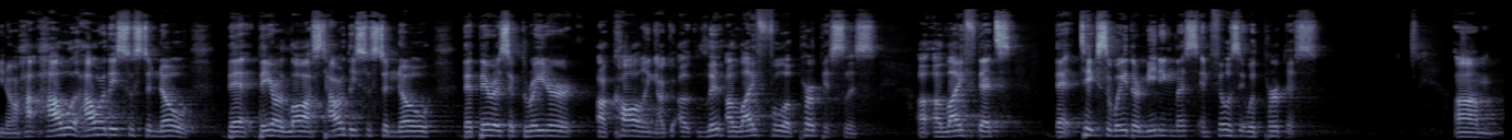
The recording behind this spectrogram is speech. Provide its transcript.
You know, how, how, how are they supposed to know that they are lost? How are they supposed to know that there is a greater a calling, a, a, a life full of purposeless, a, a life that's, that takes away their meaningless and fills it with purpose? Um,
